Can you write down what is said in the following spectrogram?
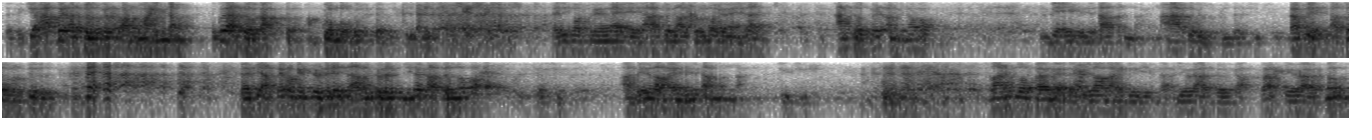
Jadi siapa ada Fir'aun mainan? Itu ada kak, aku mau Jadi modelnya adun-adun modelnya Atau pun ambil apa? Dia itu tak tenang. Aku bener situ. Tapi atau betul. Jadi akhir orang Indonesia harus terus dia tak apa? Ambil lama ini tak menang. Lalu lo bangga dari lama. Yura atau yura atau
